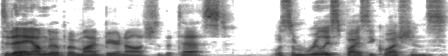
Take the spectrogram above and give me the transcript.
Today, I'm going to put my beer knowledge to the test. with some really spicy questions.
